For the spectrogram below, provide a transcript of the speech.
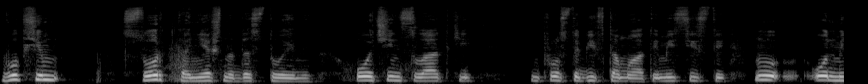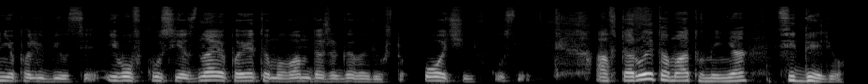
В общем, сорт, конечно, достойный. Очень сладкий. Ну, просто биф-томаты, мясистый. Ну, он мне полюбился. Его вкус я знаю, поэтому вам даже говорю, что очень вкусный. А второй томат у меня Фиделио.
